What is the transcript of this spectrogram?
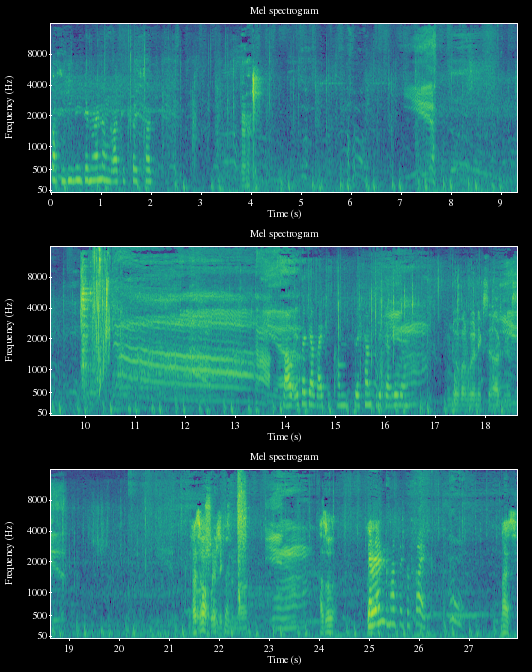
was sie, wie sie den Random gerade gekriegt hat. Wow, ihr seid ja weit gekommen. Vielleicht kannst du dich ja regeln. Kommt drauf an, wo der nächste Haken ist. Aber auch, wo ich bin? Also, Der Random hat sich befreit. nice.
